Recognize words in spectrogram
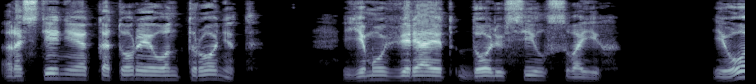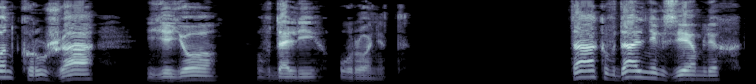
Растение, которое он тронет, ему вверяет долю сил своих, и он, кружа, ее вдали уронит. Так в дальних землях,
